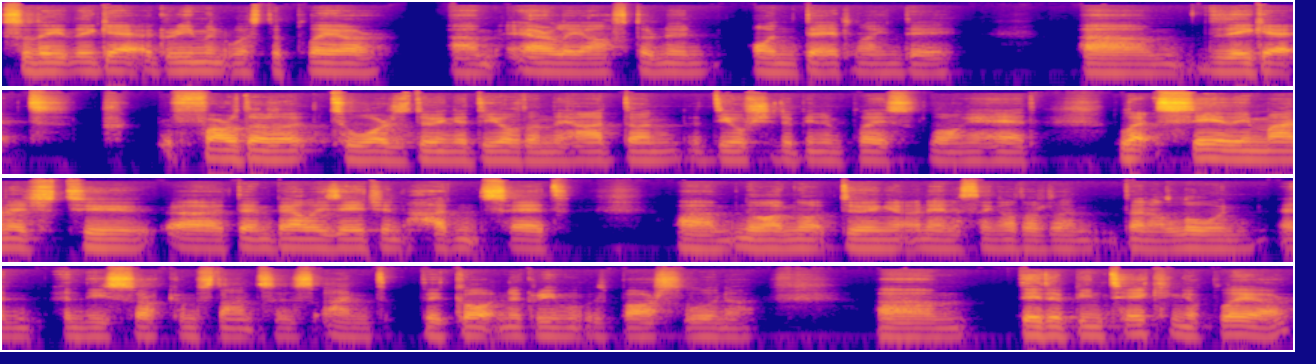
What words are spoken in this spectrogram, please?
So they, they get agreement with the player um, early afternoon on deadline day. Um, they get further towards doing a deal than they had done. The deal should have been in place long ahead. Let's say they managed to, uh, Dembele's agent hadn't said, um, no, I'm not doing it on anything other than, than a loan in, in these circumstances. And they'd got an agreement with Barcelona. Um, they'd have been taking a player,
